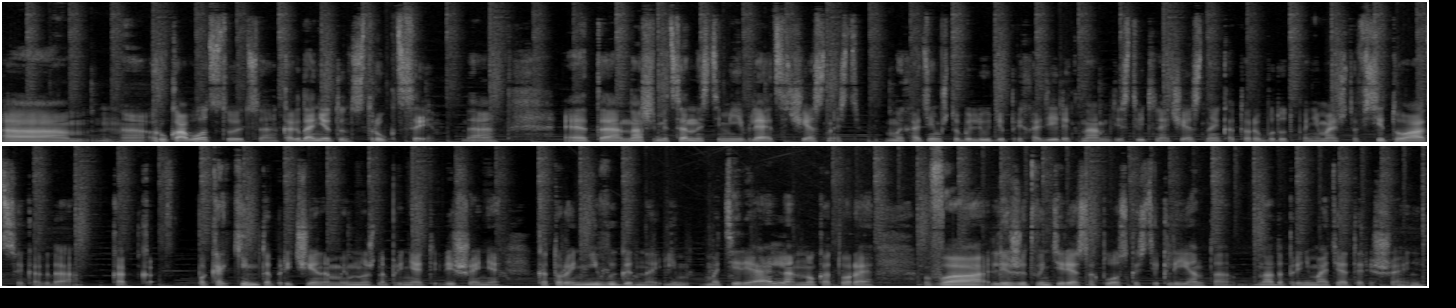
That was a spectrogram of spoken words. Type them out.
руководствуются, когда нет инструкции. Да? Это нашими ценностями является честность. Мы хотим, чтобы люди приходили к нам действительно честные, которые будут понимать, что в ситуации, когда как, по каким-то причинам им нужно принять решение, которое невыгодно им материально, но которое в, лежит в интересах плоскости клиента, надо принимать это решение. Мгм.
